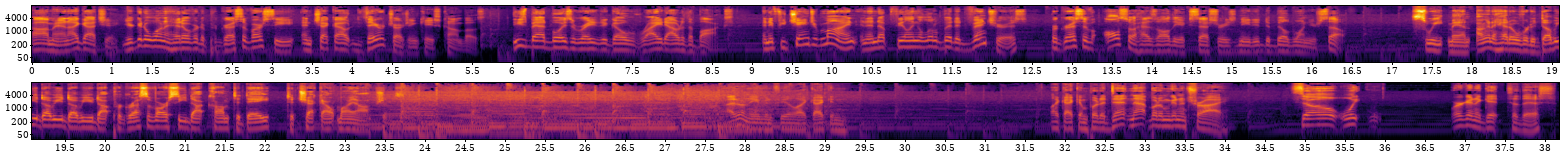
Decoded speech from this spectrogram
Ah, man, I got you. You're going to want to head over to Progressive RC and check out their charging case combos. These bad boys are ready to go right out of the box. And if you change your mind and end up feeling a little bit adventurous, Progressive also has all the accessories needed to build one yourself. Sweet man, I'm going to head over to www.progressiverc.com today to check out my options. I don't even feel like I can like I can put a dent in that, but I'm gonna try. So we we're gonna get to this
